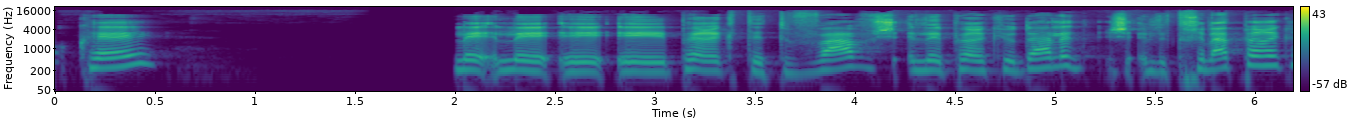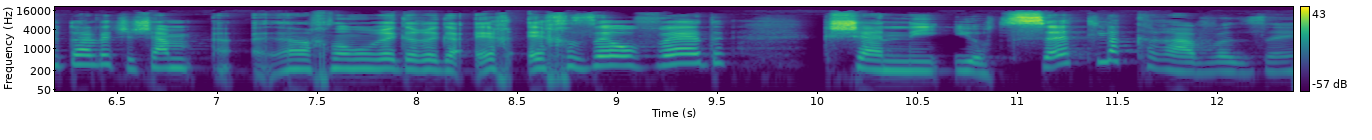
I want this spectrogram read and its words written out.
אוקיי? לפרק ט"ו, לפרק י"ד, לתחילת פרק י"ד, ששם אנחנו אומרים רגע רגע איך, איך זה עובד? כשאני יוצאת לקרב הזה,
